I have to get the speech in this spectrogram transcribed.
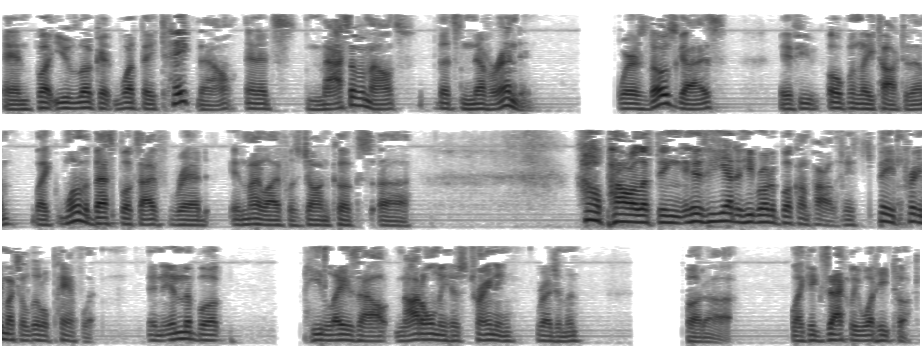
And, but you look at what they take now and it's massive amounts that's never ending. Whereas those guys, if you openly talk to them, like one of the best books I've read in my life was John Kuc's, uh, how powerlifting is. He had a, he wrote a book on powerlifting. It's pretty much a little pamphlet. And in the book, he lays out not only his training regimen, but, uh, like exactly what he took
